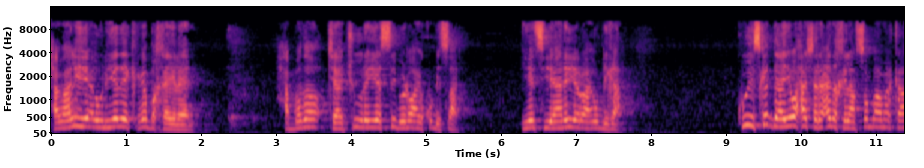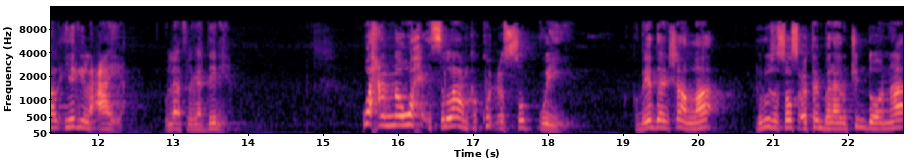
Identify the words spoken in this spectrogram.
xabaalihii awliyaday kaga bakayleen xabado jaajuura iyo sibidoo ay ku dhisaan iyo siyaaro yaroo ay u dhigaan kuwii iska daayay waxaa shareecada khilaafsan baa markaa iyagii la caayaya oo la aflagaadeynaya waxaana wax islaamka ku cusub weeye qadiyadda insha allah duruusa soo socotaan baraarujin doonaa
